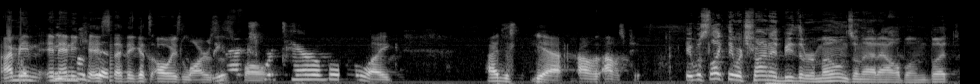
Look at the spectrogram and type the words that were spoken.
I mean, in any case, I think it's always Lars's fault. were terrible. Like, I just yeah, I was, I was pissed. It was like they were trying to be the Ramones on that album, but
